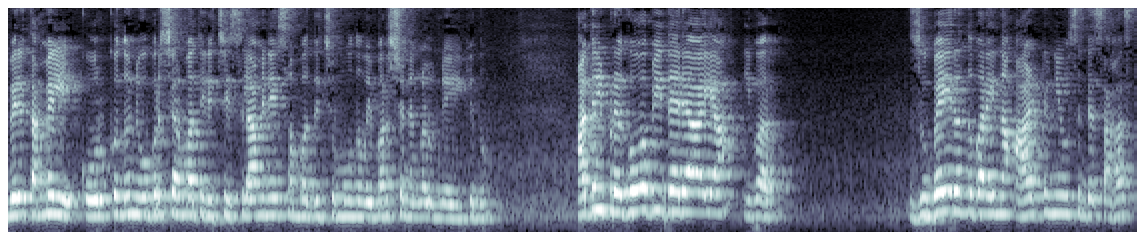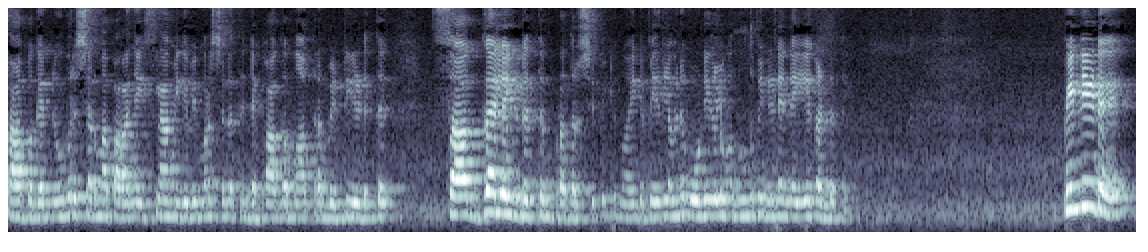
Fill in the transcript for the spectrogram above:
ഇവർ തമ്മിൽ കോർക്കുന്നു. നൂബർ ശർമ്മ തിരിച്ച് ഇസ്ലാമിനെ സംബന്ധിച്ച് മൂന്ന് വിമർശനങ്ങൾ ഉന്നയിക്കുന്നു. അതിൽ പ്രകോപിതരായ ഇവർ ജുബൈർ എന്ന് പറയുന്ന ആൾട്ട് ന്യൂസിന്റെ സഹസ്ഥാപകൻ നൂബർ ശർമ്മ പറഞ്ഞ ഇസ്ലാമിക വിമർശനത്തിന്റെ ഭാഗം മാത്രം വെട്ടിയെടുത്ത് സകലയിടത്തും പ്രദർശിപ്പിക്കുന്നു. അതിന്റെ പേരിൽ അവന് കോടികൾ വന്നു പിന്നീട് എൻ ഐ എ കണ്ടെത്തി. പിന്നീട്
